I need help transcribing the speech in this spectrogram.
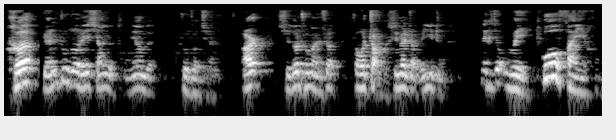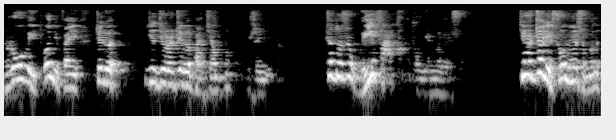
和原著作人享有同样的著作权。而许多出版社说我找随便找个译者。那个叫委托翻译合同，说我委托你翻译，这个意思就是这个版权不不是你的，这都是违法合同。严格来说，就是这里说明什么呢？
